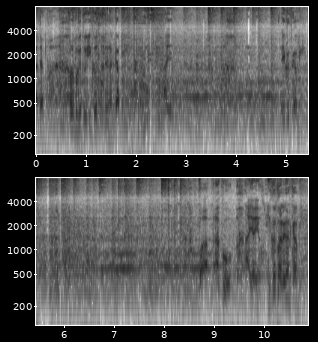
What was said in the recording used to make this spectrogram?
Ada, Pak. Kalau begitu ikutlah dengan kami. Ayo. Ikut kami. Pak, aku... Ayo, ayo. Ikutlah dengan kami.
